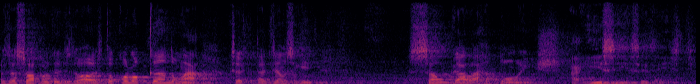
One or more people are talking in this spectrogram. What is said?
Mas é só porque diz, ó, oh, estou colocando lá. Você está dizendo o seguinte: são galardões. Aí sim isso existe.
